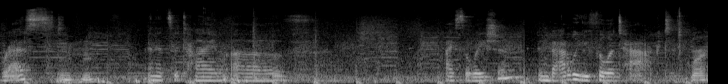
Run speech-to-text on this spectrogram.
rest. And it's a time of isolation. In battle, you feel attacked. Right.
